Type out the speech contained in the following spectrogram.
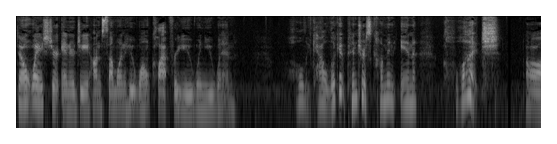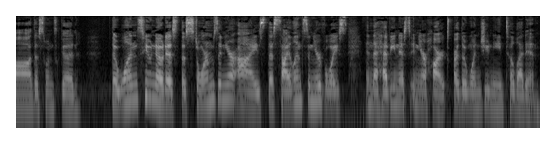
Don't waste your energy on someone who won't clap for you when you win. Holy cow, look at Pinterest coming in clutch. Aw, this one's good. The ones who notice the storms in your eyes, the silence in your voice, and the heaviness in your heart are the ones you need to let in.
